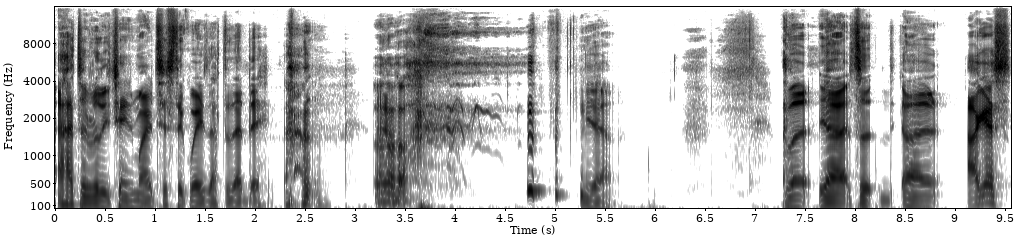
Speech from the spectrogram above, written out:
I had to really change my artistic ways after that day. Yeah. yeah, but yeah, so uh, I guess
